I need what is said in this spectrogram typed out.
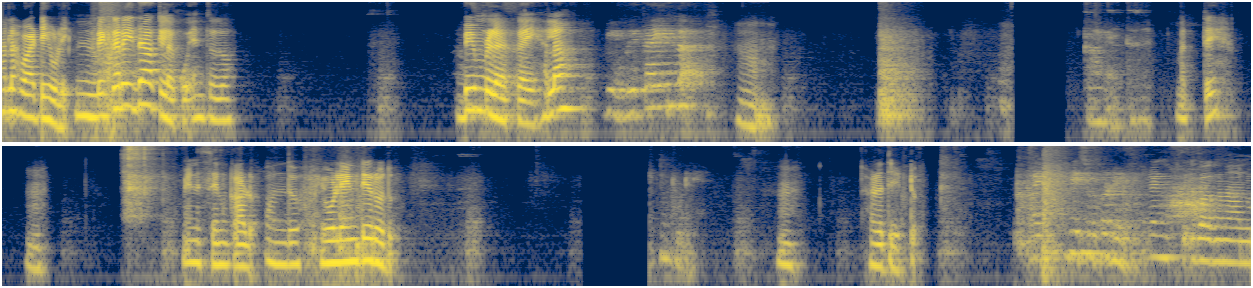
ಅಲ್ಲ, ವಾಟಿ ಹುಳಿ. ಬೇಕಾದ್ರೆ ಇದು ಹಾಕ್ಲಕ್ಕು. ಎಂಥದ್ದು ಬಿಂಬಳಕಾಯಿ, ಅಲ್ಲ? ಇಲ್ಲ. ಹಾಂ ಆಯ್ತದೆ ಮತ್ತು? ಹ್ಞೂ ಮೆಣಸಿನ ಕಾಳು ಒಂದು ಏಳೆಂಟು ಇರೋದು. ಹ್ಞೂ ಹಳದಿ ಹಿಟ್ಟು ಫ್ರೆಂಡ್ಸ್ ಇವಾಗ ನಾನು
